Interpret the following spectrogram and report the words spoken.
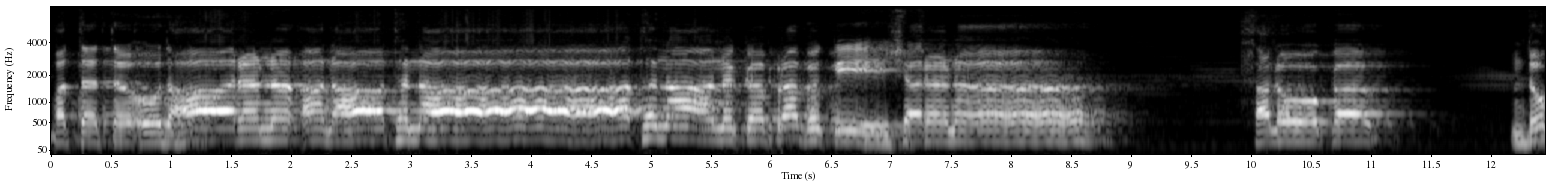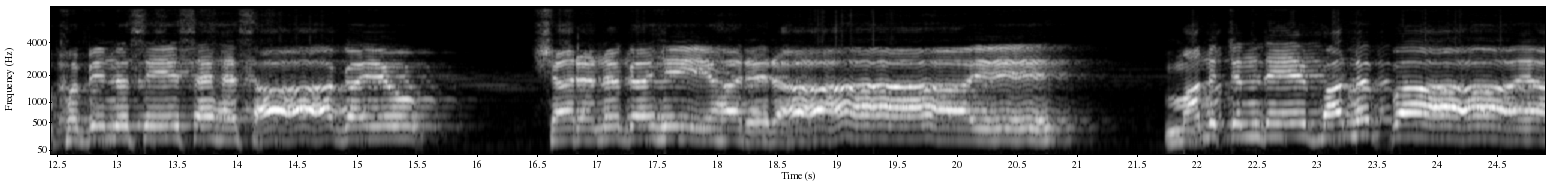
ਪਤਤ ਉਧਾਰਨ ਅਨਾਥ ਨਾਥ ਨਾਨਕ ਪ੍ਰਭ ਕੀ ਸ਼ਰਨ ਸਲੋਕ ਦੁਖ ਬਿਨ ਸੇ ਸਹਸਾ ਗਇਓ ਸ਼ਰਨ ਗਹੇ ਹਰ ਰਾਏ, ਮਨ ਚੰਦੇ ਫਲ ਪਾਇਆ,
